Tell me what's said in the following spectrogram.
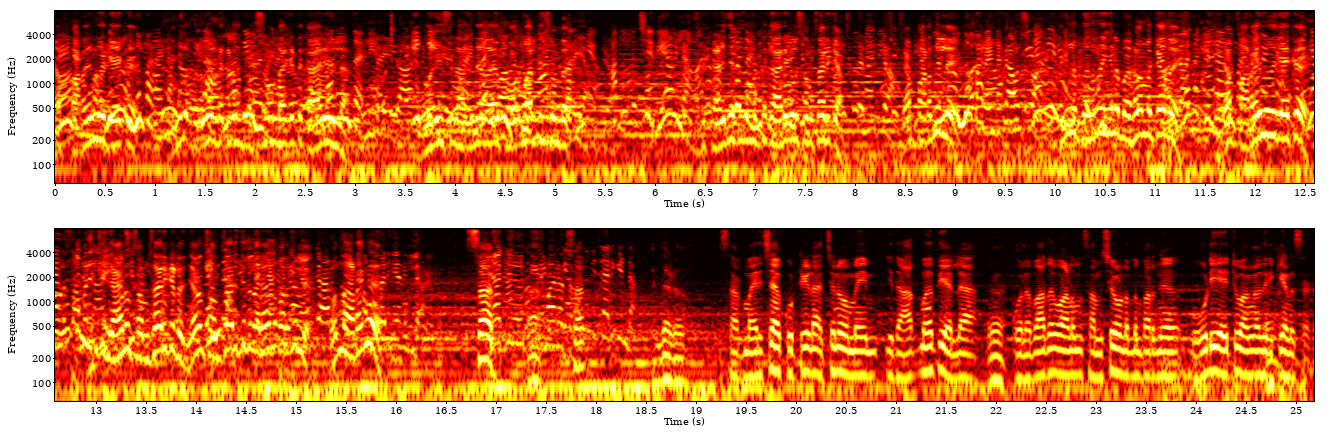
ഞാൻ പറയുന്നത് കേക്ക്. നിങ്ങൾ വെറുതെ എന്തെങ്കിലും പ്രശ്നം ഉണ്ടാക്കിയിട്ട് കാര്യമില്ല. പോലീസിന് അതിന്റെതായ ഫോർമാലിറ്റീസ് ഉണ്ട്. കഴിഞ്ഞിട്ട് നമുക്ക് കാര്യങ്ങൾ സംസാരിക്കാം. ഞാൻ പറഞ്ഞില്ലേ? നിങ്ങൾ വെറുതെ ഇങ്ങനെ ബഹളം വെക്കാതെ. ഞാൻ പറയുന്നത് കേക്ക്. ഞാനും സംസാരിക്കട്ടെ. ഞാൻ സംസാരിച്ചിട്ട് വരാന്ന് പറഞ്ഞില്ലേ? ഒന്ന് അടങ്ങ്. Sir sir. എന്താടോ? സാർ മരിച്ച കുട്ടിയുടെ അച്ഛനും അമ്മയും ഇത് ആത്മഹത്യയല്ല കൊലപാതകമാണെന്ന് സംശയമുണ്ടെന്നും പറഞ്ഞ് ബോഡി ഏറ്റുവാങ്ങാതിരിക്കുകയാണ് സാർ.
